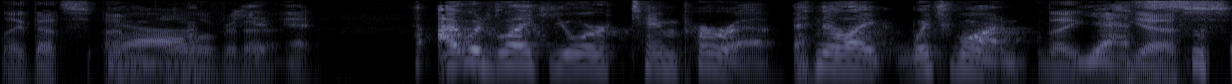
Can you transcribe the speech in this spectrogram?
Like that's I'm Yeah. all over that. I would like your tempura, and they're like, which one? Like yes. yes.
